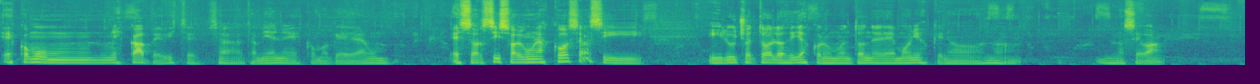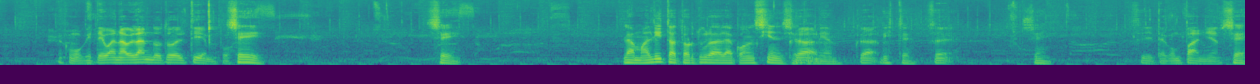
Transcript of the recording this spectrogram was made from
Es como un escape, ¿viste? O sea, también es como que un, exorcizo algunas cosas y, y lucho todos los días con un montón de demonios que no, no, no se van. Es como que te van hablando todo el tiempo. Sí. Sí. La maldita tortura de la conciencia Claro, también. claro. ¿Viste? Sí, Sí. sí, te acompañan. Sí.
